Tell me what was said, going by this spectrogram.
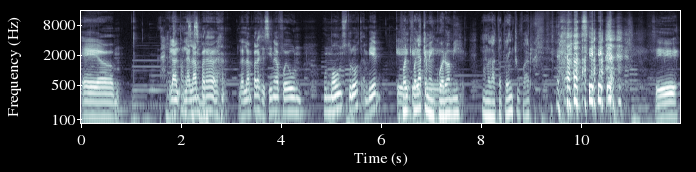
eh, um, la, lámpara, la lámpara asesina fue un, un monstruo también. que- Fue, fue la que me encueró a mí, cuando la traté de enchufar. sí. Sí.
